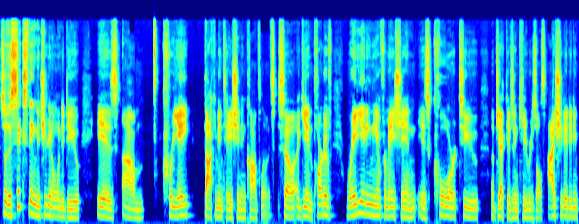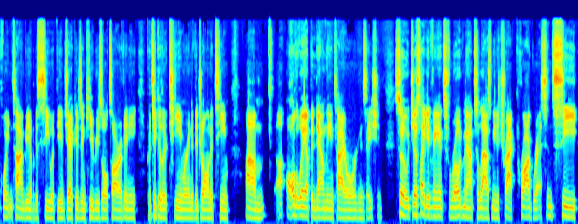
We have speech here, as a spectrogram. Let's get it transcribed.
So the sixth thing that you're going to want to do is um, create documentation in Confluence. So again, part of radiating the information is core to objectives and key results. I should at any point in time be able to see what the objectives and key results are of any particular team or individual on a team um, all the way up and down the entire organization. So just like advanced roadmaps allows me to track progress and see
